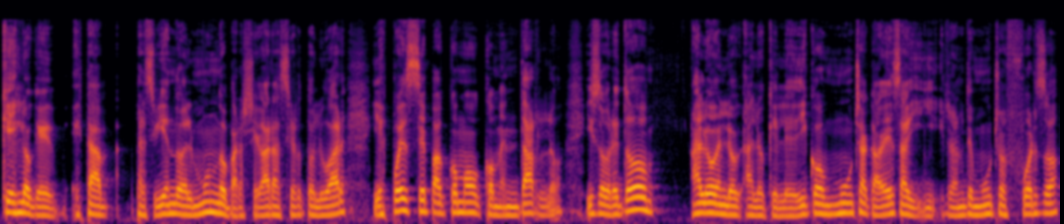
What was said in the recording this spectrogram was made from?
qué es lo que está percibiendo del mundo para llegar a cierto lugar y después sepa cómo comentarlo. Y sobre todo algo a lo que le dedico mucha cabeza y, realmente mucho esfuerzo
